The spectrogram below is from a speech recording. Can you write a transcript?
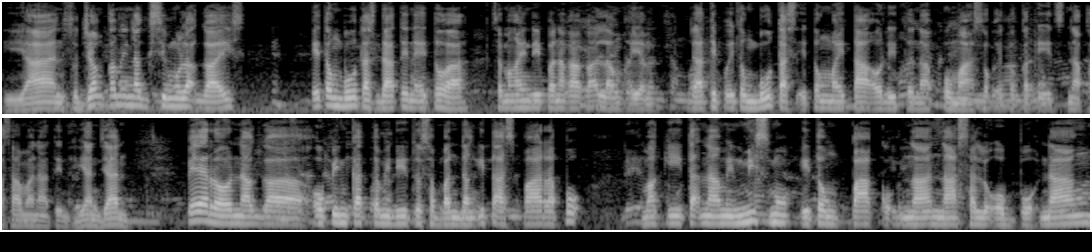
Ayan. So, diyan kami nagsimula, guys. Itong butas dati na ito ha, sa mga hindi pa nakakaalam, ayan, dati po itong butas, itong may tao dito na pumasok, itong katiits na kasama natin. Ayan, dyan. Pero nag-open cut kami dito sa bandang itaas para po makita namin mismo itong pako na nasa loob po ng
